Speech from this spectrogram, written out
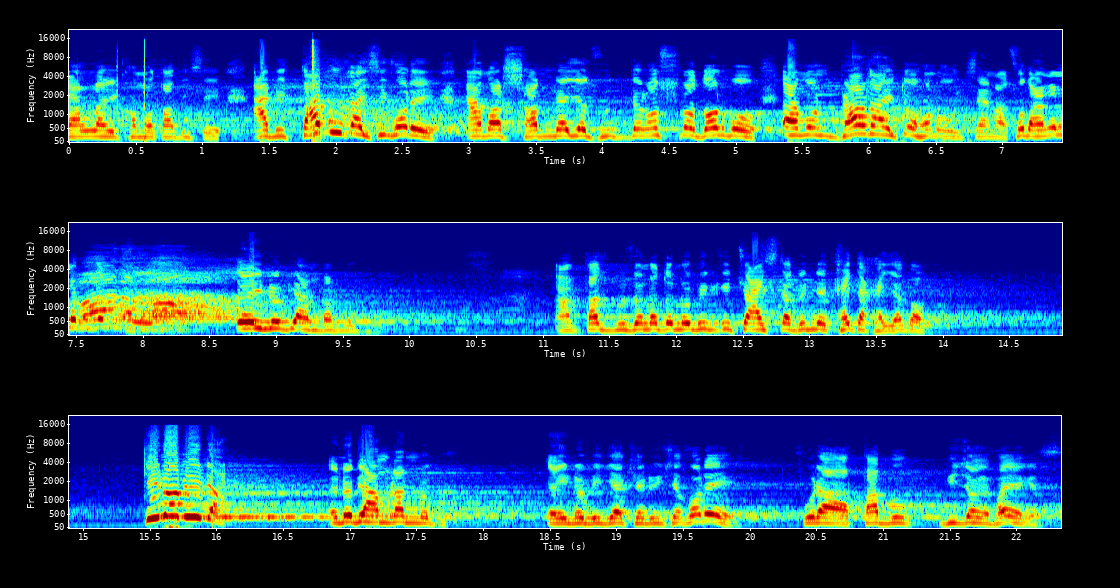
আল্লাহ ক্ষমতা দিছে। আমি তাবু গাইছি পরে আমার সামনে আইয়া যুদ্ধের অস্ত্র ধর্ম এমন বেড়াই তো হন হইছে না। সব এই নবী আমরার নবী। আন্তাজ বুঝো না তো নবীর কিছু আইসটা দুনিয়া খাইতা খাইয়া দাও? কি নবী না এই নবী আমরার নবী। এই নবী গিয়া খেরুইছে পরে পুরা তাবুক বিজয় হয়ে গেছে।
